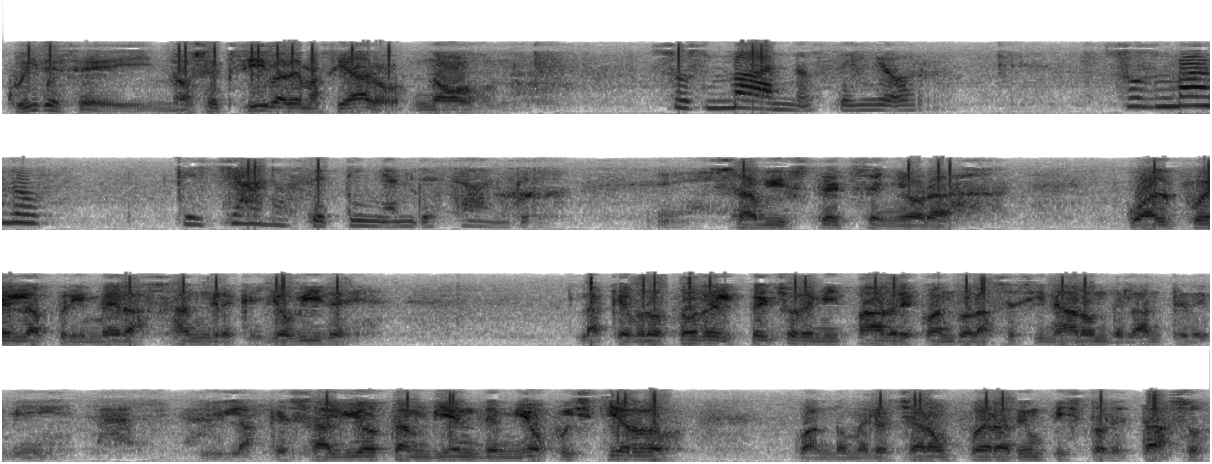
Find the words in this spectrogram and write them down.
Cuídese y no se exhiba demasiado. No, no. Sus manos, señor, sus manos que ya no se tiñan de sangre. ¿Sabe usted, señora, ¿Cuál fue la primera sangre que yo vi de la que brotó del pecho de mi padre cuando la asesinaron delante de mí? Y la que salió también de mi ojo izquierdo cuando me lo echaron fuera de un pistoletazo,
